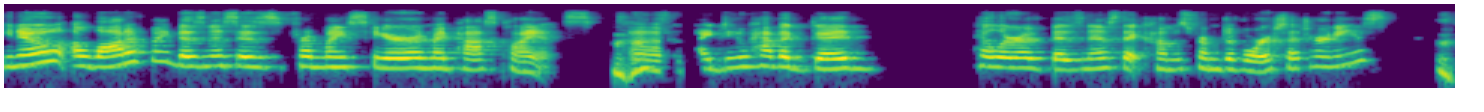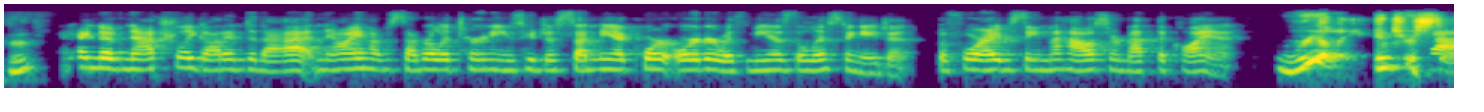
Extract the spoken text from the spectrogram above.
you know, a lot of my business is from my sphere and my past clients. Mm-hmm. Um, I do have a good pillar of business that comes from divorce attorneys. Mm-hmm. I kind of naturally got into that. Now I have several attorneys who just send me a court order with me as the listing agent before I've seen the house or met the client. Really interesting.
